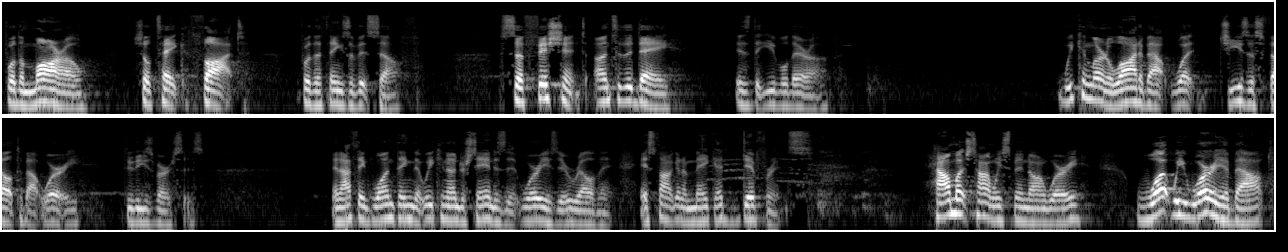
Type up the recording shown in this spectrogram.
for the morrow shall take thought for the things of itself. Sufficient unto the day is the evil thereof. We can learn a lot about what Jesus felt about worry through these verses. And I think one thing that we can understand is that worry is irrelevant. It's not going to make a difference how much time we spend on worry, what we worry about,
